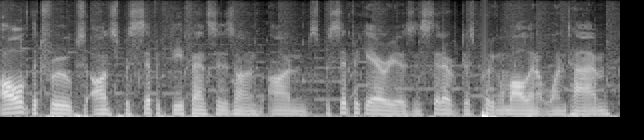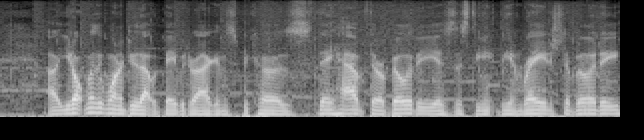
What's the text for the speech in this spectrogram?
all of the troops on specific defenses on on specific areas instead of just putting them all in at one time uh, you don't really want to do that with baby dragons because they have their ability is this the, the enraged ability.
